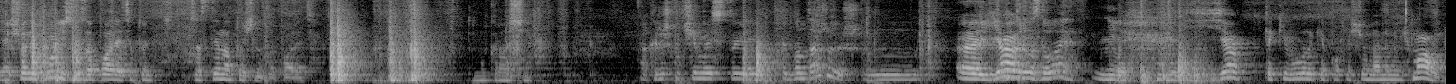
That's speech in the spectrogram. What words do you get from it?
Якщо не повністю запаряться, то частина точно запариться. Тому краще. А кришку чимось ти підвантажуєш? Е, я, Вітер не здуває? ні, я такі вулики поки що в мене їх мало.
